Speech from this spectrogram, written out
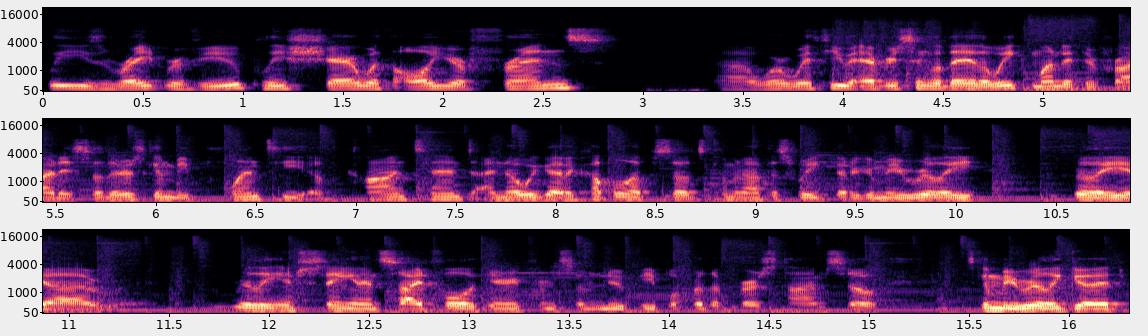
please rate, review, please share with all your friends. Uh, we're with you every single day of the week, Monday through Friday. So there's going to be plenty of content. I know we got a couple episodes coming out this week that are going to be really, really, uh, really interesting and insightful, hearing from some new people for the first time. So it's going to be really good.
